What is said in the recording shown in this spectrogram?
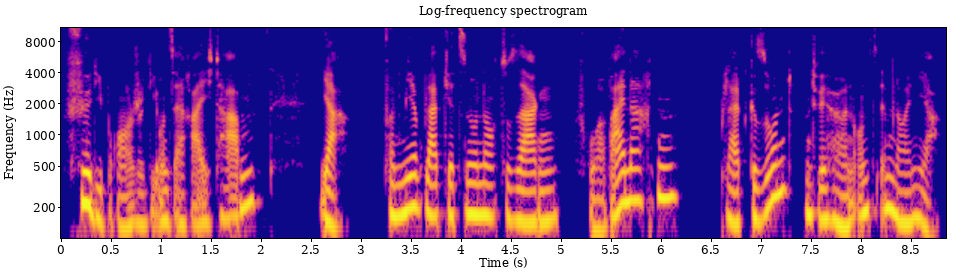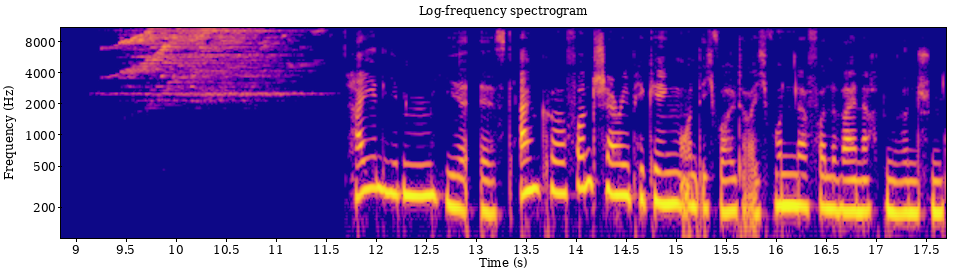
für die Branche, die uns erreicht haben. Ja, von mir bleibt jetzt nur noch zu sagen, frohe Weihnachten, bleibt gesund und wir hören uns im neuen Jahr. Hi ihr Lieben, hier ist Anke von Cherry Picking und ich wollte euch wundervolle Weihnachten wünschen,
